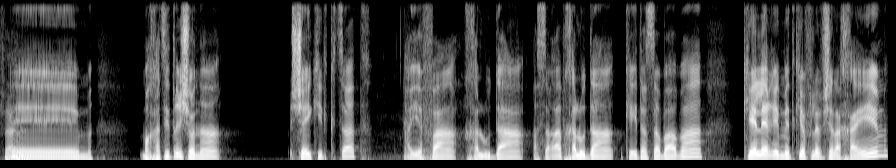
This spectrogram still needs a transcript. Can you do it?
בסדר. אמ, מחצית ראשונה, שייקית קצת, עייפה, חלודה, הסרת חלודה, קייטה סבבה, קלר עם התקף לב של החיים.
